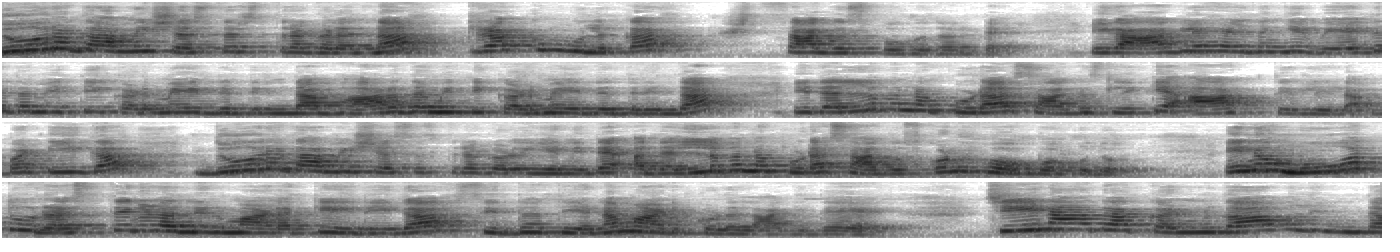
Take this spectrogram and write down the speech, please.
ದೂರಗಾಮಿ ಶಸ್ತ್ರಾಸ್ತ್ರಗಳನ್ನ ಟ್ರಕ್ ಮೂಲಕ ಸಾಗಿಸಬಹುದಂತೆ. ಈಗ ಆಗ್ಲೇ ಹೇಳ್ದಂಗೆ ವೇಗದ ಮಿತಿ ಕಡಿಮೆ ಇದ್ದಿದ್ರಿಂದ, ಭಾರದ ಮಿತಿ ಕಡಿಮೆ ಇದ್ದಿದ್ರಿಂದ ಇದೆಲ್ಲವನ್ನ ಕೂಡ ಸಾಗಿಸ್ಲಿಕ್ಕೆ ಆಗ್ತಿರ್ಲಿಲ್ಲ. ಬಟ್ ಈಗ ದೂರಗಾಮಿ ಶಸ್ತ್ರಗಳು ಏನಿದೆ ಅದೆಲ್ಲವನ್ನ ಕೂಡ ಸಾಗಿಸ್ಕೊಂಡು ಹೋಗಬಹುದು. ಇನ್ನು ಮೂವತ್ತು ರಸ್ತೆಗಳ ನಿರ್ಮಾಣಕ್ಕೆ ಇದೀಗ ಸಿದ್ಧತೆಯನ್ನ ಮಾಡಿಕೊಳ್ಳಲಾಗಿದೆ. ಚೀನಾದ ಕಣ್ಗಾವಲಿನಿಂದ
